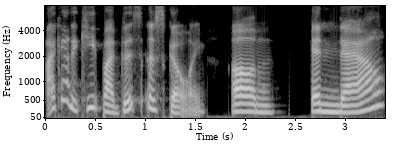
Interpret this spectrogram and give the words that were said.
I got to keep my business going. Um, and now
